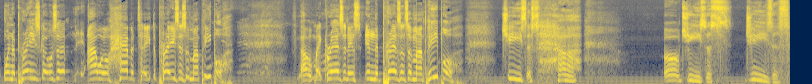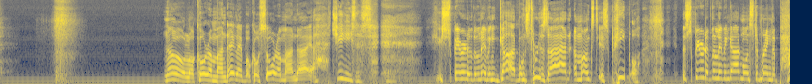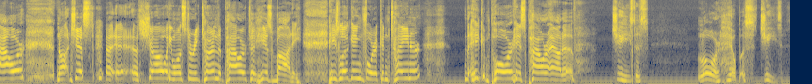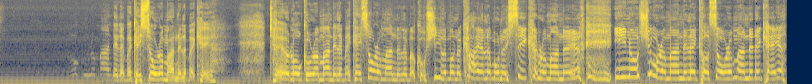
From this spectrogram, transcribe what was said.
when the praise goes up, I will habitate the praises of my people. I will make residence in the presence of my people. Jesus. Ah. Oh, Jesus. Jesus. No, Lokora Mandele Bokosora Mandaya. Jesus. You Spirit of the living God wants to reside amongst His people. The Spirit of the living God wants to bring the power, not just a, a, show. He wants to return the power to His body. He's looking for a container that He can pour His power out of. Jesus. Lord, help us, Jesus. Teo loko ramande le beke so ramande le bako shila monakaya le mona sika ramande ino shora mande le koso ramande de kea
